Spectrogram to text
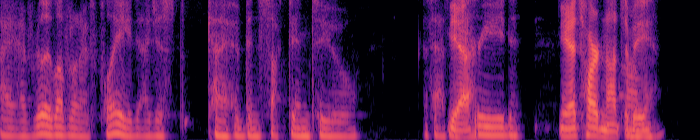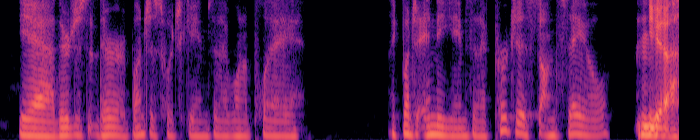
I, I've really loved what I've played. I just kind of have been sucked into Assassin's Yeah. Creed. Yeah, it's hard not to be. Um, Yeah, they're just there are a bunch of Switch games that I want to play, like a bunch of indie games that I've purchased on sale. Yeah,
